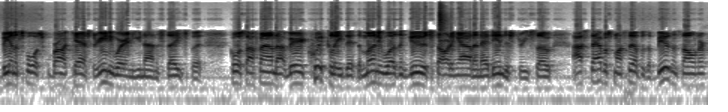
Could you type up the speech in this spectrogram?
being a sports broadcaster anywhere in the United States. But of course, I found out very quickly that the money wasn't good starting out in that industry. So I established myself as a business owner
